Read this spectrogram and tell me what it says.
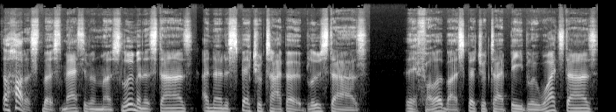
The hottest, most massive, and most luminous stars are known as spectral type O blue stars. They're followed by spectral type B blue white stars,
